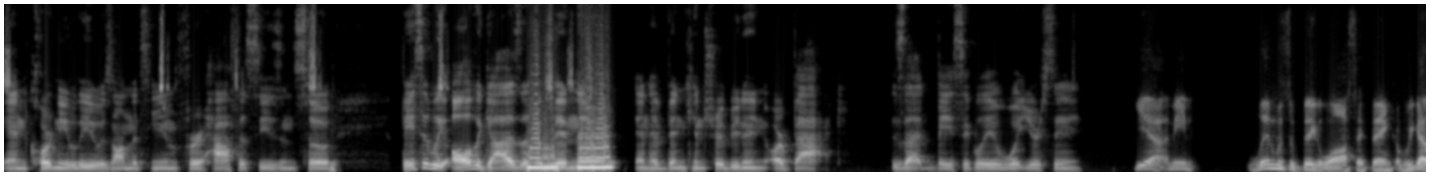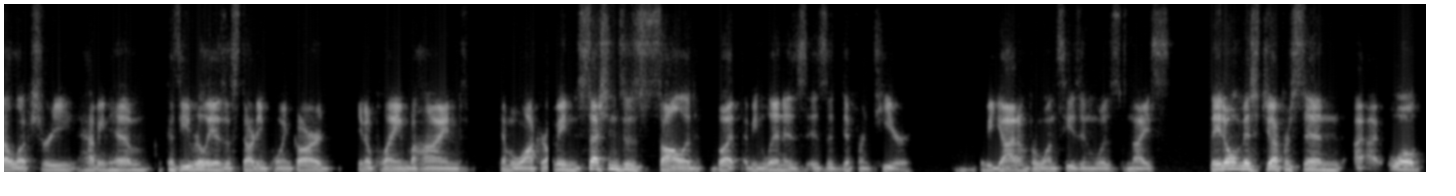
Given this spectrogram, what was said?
And Courtney Lee was on the team for half a season. So basically, all the guys that have been there and have been contributing are back. Is that basically what you're seeing? Yeah. I mean, Lin was a big loss, I think. We got a luxury having him because he really is a starting point guard, you know, playing behind Kemba Walker. I mean, Sessions is solid, but I mean, Lin is is a different tier. We got him for one season was nice. They don't miss Jefferson. I, I, well,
